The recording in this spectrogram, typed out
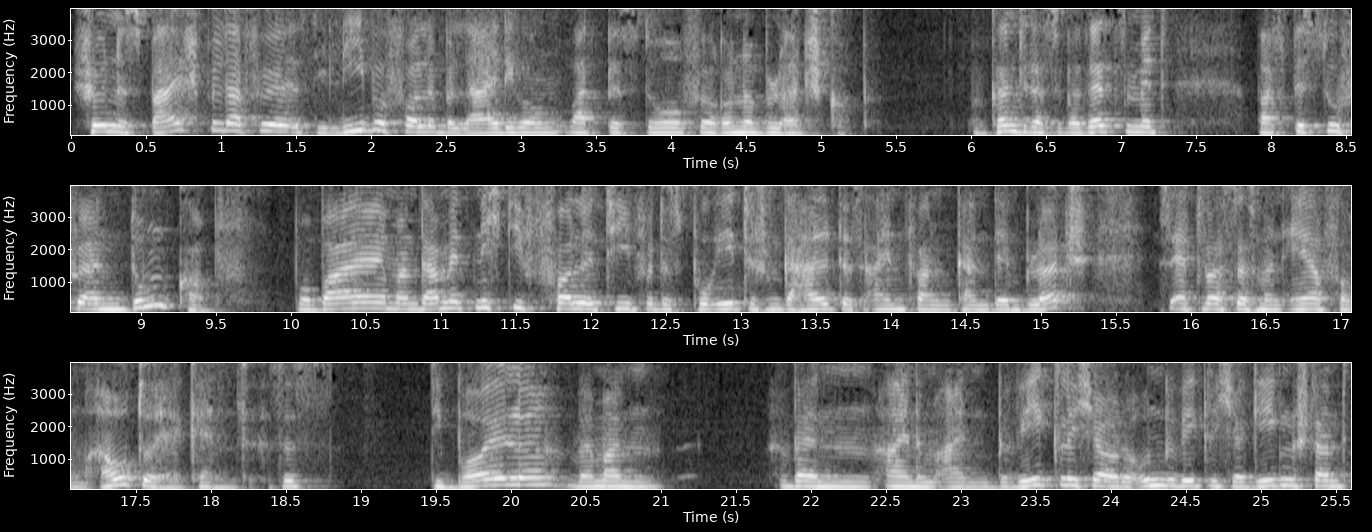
Schönes Beispiel dafür ist die liebevolle Beleidigung, was bist du für eine Blötschkopf? Man könnte das übersetzen mit, was bist du für ein Dummkopf? Wobei man damit nicht die volle Tiefe des poetischen Gehaltes einfangen kann, denn Blötsch ist etwas, das man eher vom Auto her kennt. Es ist die Beule, wenn man, wenn einem ein beweglicher oder unbeweglicher Gegenstand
